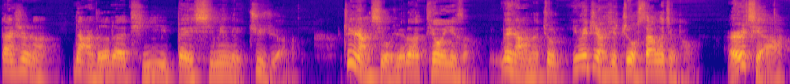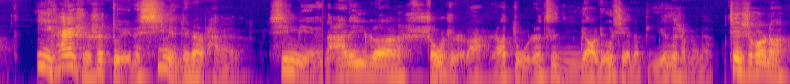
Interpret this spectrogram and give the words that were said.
但是呢，纳德的提议被西敏给拒绝了。这场戏我觉得挺有意思，为啥呢？就因为这场戏只有三个镜头，而且啊，一开始是怼着西敏这边拍的，西敏拿着一个手指吧，然后堵着自己要流血的鼻子什么的。这时候呢，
